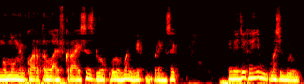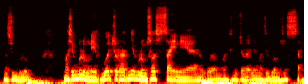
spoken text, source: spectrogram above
Ngomongin quarter life crisis 20 menit brengsek. Ini aja kayaknya masih belum masih belum masih belum nih. Gue curhatnya belum selesai nih ya. Gue masih curhatnya masih belum selesai.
